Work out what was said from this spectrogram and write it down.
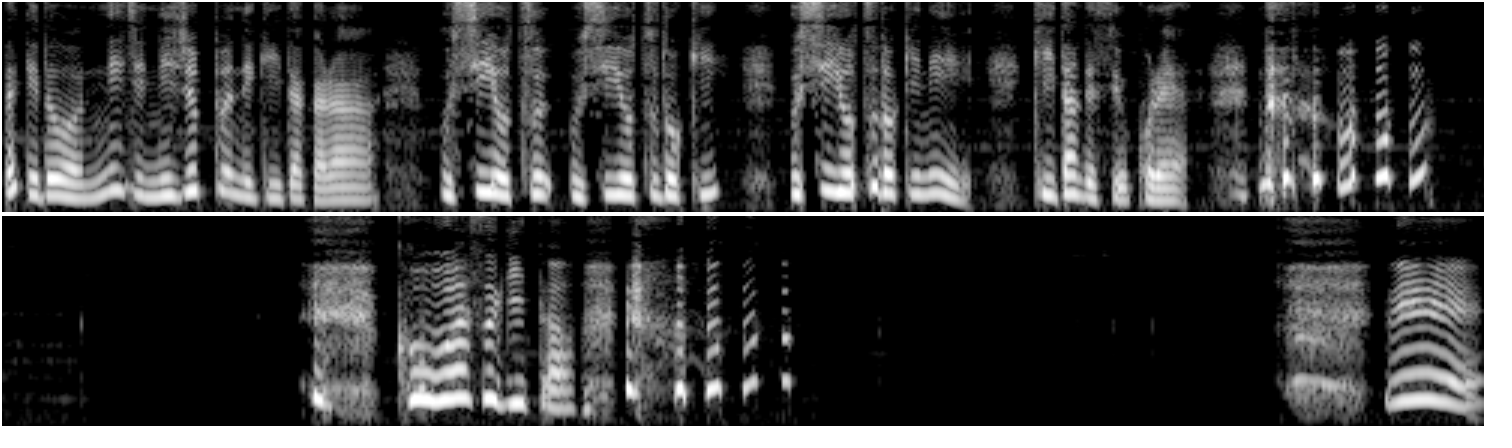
だけど、2時20分に聞いたから、牛四つ、牛四つ時牛四つ時に聞いたんですよ、これ。怖すぎた。ね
